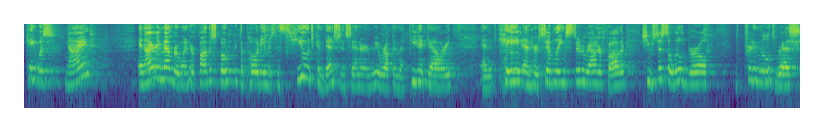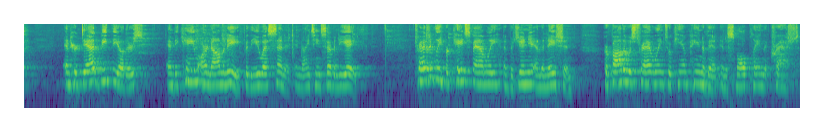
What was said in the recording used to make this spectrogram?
Kate was nine, and I remember when her father spoke at the podium, it's this huge convention center, and we were up in the peanut gallery. And Kate and her siblings stood around her father. She was just a little girl, pretty little dress. And her dad beat the others and became our nominee for the U.S. Senate in 1978. Tragically for Kate's family and Virginia and the nation, her father was traveling to a campaign event in a small plane that crashed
